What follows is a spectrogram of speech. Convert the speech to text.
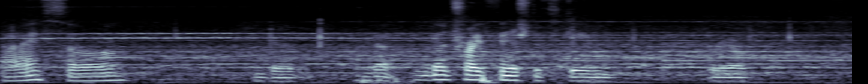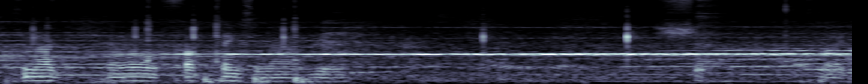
hi, so... I'm good. I'm gonna, I'm gonna try to finish this game. For real. It's not... Oh, fuck things around here. Shit. It's like...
